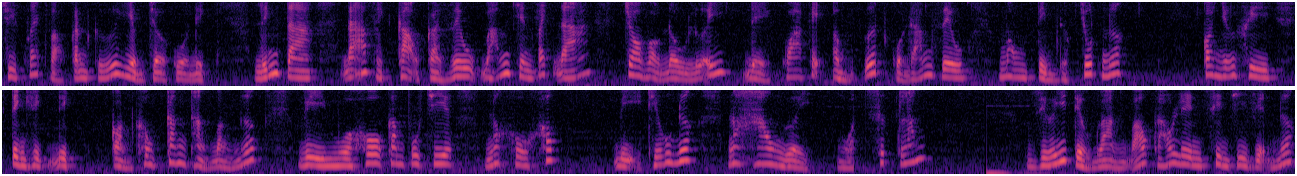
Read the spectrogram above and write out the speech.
truy quét vào căn cứ hiểm trở của địch, lính ta đã phải cạo cả rêu bám trên vách đá cho vào đầu lưỡi để qua cái ẩm ướt của đám rêu mong tìm được chút nước. Có những khi tình hình địch còn không căng thẳng bằng nước vì mùa khô Campuchia nó khô khốc, bị thiếu nước, nó hao người, nguột sức lắm. Dưới tiểu đoàn báo cáo lên xin chi viện nước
